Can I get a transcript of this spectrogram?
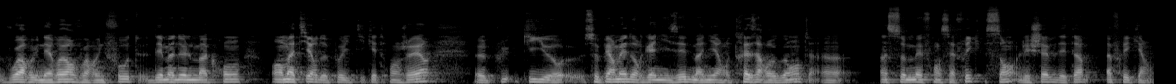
voire une erreur, voire une faute d'Emmanuel Macron en matière de politique étrangère, euh, qui se permet d'organiser de manière très arrogante un, sommet France-Afrique sans les chefs d'État africains.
